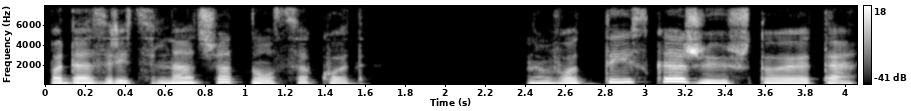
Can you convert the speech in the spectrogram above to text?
подозрительно отшатнулся кот. «Вот ты и скажи, что это».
